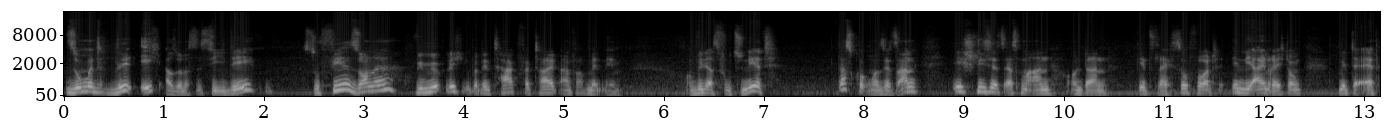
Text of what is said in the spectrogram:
somit will ich, also das ist die Idee, so viel Sonne wie möglich über den Tag verteilt einfach mitnehmen. Und wie das funktioniert, das gucken wir uns jetzt an. Ich schließe jetzt erstmal an und dann geht es gleich sofort in die Einrichtung mit der App.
